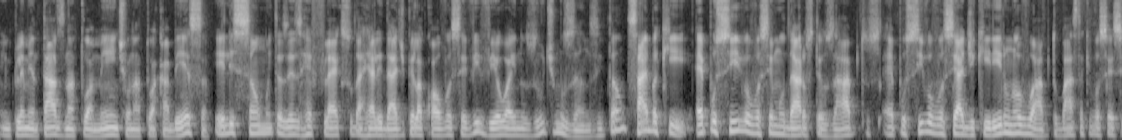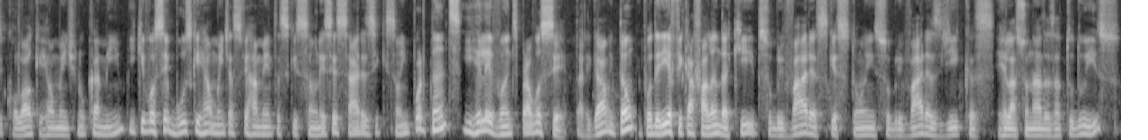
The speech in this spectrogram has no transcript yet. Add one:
implementados na tua mente ou na tua cabeça, eles são muitas vezes reflexo da realidade pela qual você viveu aí nos últimos anos. Então, saiba que é possível você mudar os teus hábitos, é possível você adquirir um novo hábito, basta que você se coloque realmente no caminho e que você busque realmente as ferramentas que são necessárias e que são importantes e relevantes para você, tá legal? Então, eu poderia ficar falando aqui sobre várias questões, sobre várias dicas relacionadas a tudo isso,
